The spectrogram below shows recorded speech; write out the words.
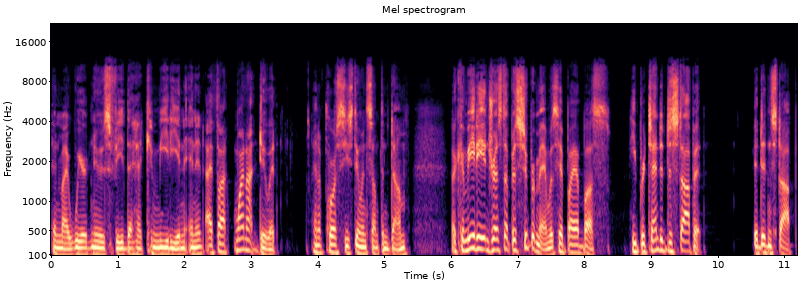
in my weird news feed that had comedian in it. I thought, why not do it? And of course, he's doing something dumb. A comedian dressed up as Superman was hit by a bus. He pretended to stop it. It didn't stop.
